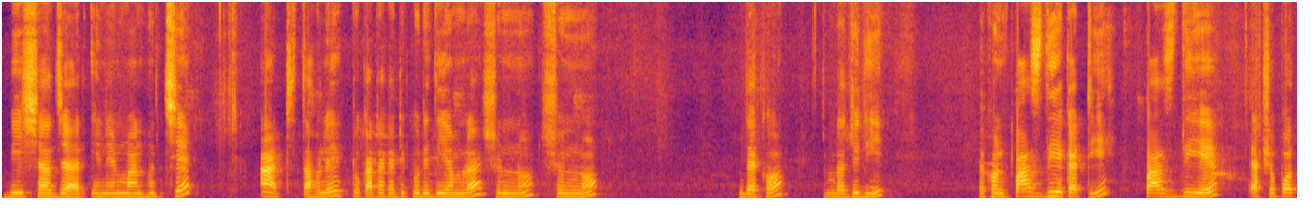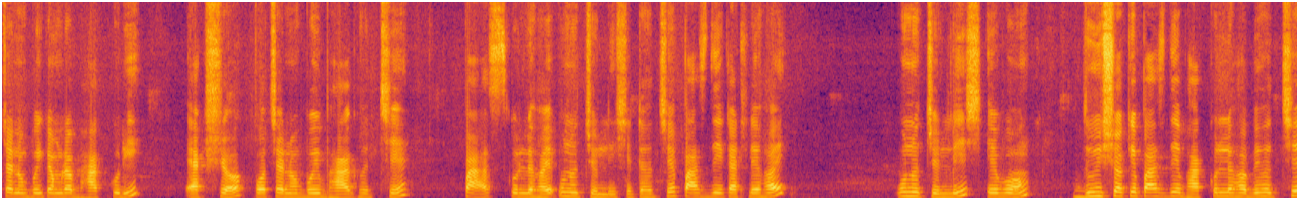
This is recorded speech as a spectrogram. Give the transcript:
বিশ হাজার এনের মান হচ্ছে আট। তাহলে একটু কাটাকাটি করে দিই আমরা, শূন্য শূন্য। দেখো, আমরা যদি এখন পাঁচ দিয়ে কাটি, পাঁচ দিয়ে একশো পঁচানব্বইকে আমরা ভাগ করি, একশো পঁচানব্বই ভাগ হচ্ছে পাঁচ করলে হয় উনচল্লিশ। এটা হচ্ছে পাঁচ দিয়ে কাটলে হয় উনচল্লিশ এবং দুইশোকে পাঁচ দিয়ে ভাগ করলে হবে হচ্ছে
